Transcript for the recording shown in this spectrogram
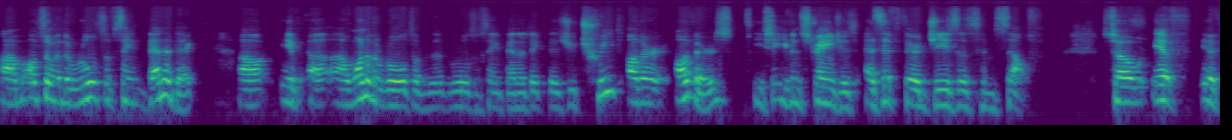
Um, also, in the rules of St. Benedict, uh, if, uh, uh, one of the rules of the rules of Saint Benedict is you treat other others, even strangers, as if they're Jesus himself. So if if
